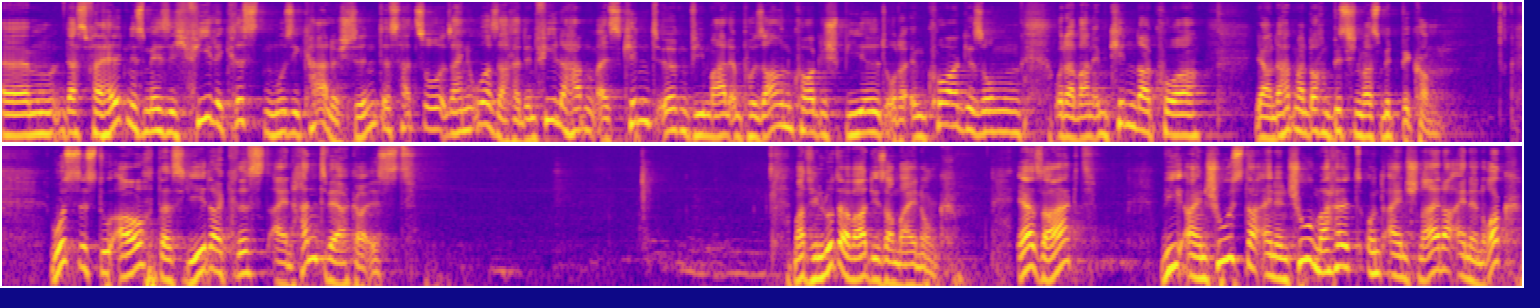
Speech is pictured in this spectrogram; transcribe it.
Ähm, dass verhältnismäßig viele Christen musikalisch sind, das hat so seine Ursache. Denn viele haben als Kind irgendwie mal im Posaunenchor gespielt oder im Chor gesungen oder waren im Kinderchor. Ja, und da hat man doch ein bisschen was mitbekommen. Wusstest du auch, dass jeder Christ ein Handwerker ist? Martin Luther war dieser Meinung. Er sagt, wie ein Schuster einen Schuh machet und ein Schneider einen Rock,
